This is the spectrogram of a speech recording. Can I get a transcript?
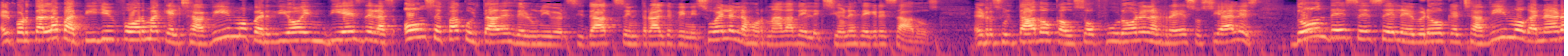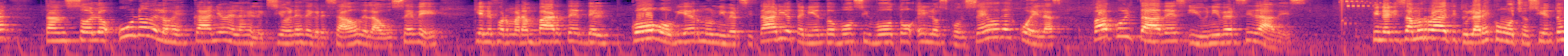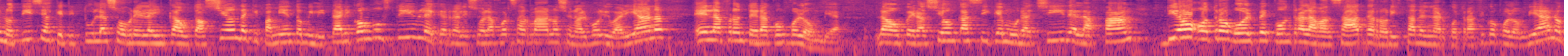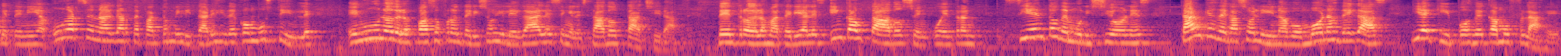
El portal La Patilla informa que el chavismo perdió en 10 de las 11 facultades de la Universidad Central de Venezuela en la jornada de elecciones de egresados. El resultado causó furor en las redes sociales, donde se celebró que el chavismo ganara tan solo uno de los escaños en las elecciones de egresados de la UCB, quienes formarán parte del co-gobierno universitario teniendo voz y voto en los consejos de escuelas, facultades y universidades. Finalizamos rueda de titulares con 800 noticias que titula sobre la incautación de equipamiento militar y combustible que realizó la Fuerza Armada Nacional Bolivariana en la frontera con Colombia. La operación Cacique Murachí de la FAN dio otro golpe contra la avanzada terrorista del narcotráfico colombiano que tenía un arsenal de artefactos militares y de combustible en uno de los pasos fronterizos ilegales en el estado Táchira. Dentro de los materiales incautados se encuentran cientos de municiones, tanques de gasolina, bombonas de gas y equipos de camuflaje.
